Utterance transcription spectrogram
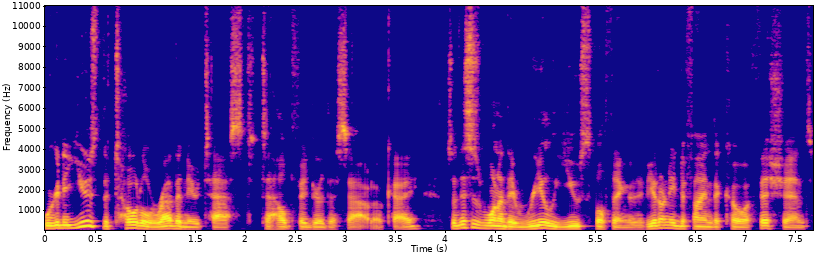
we're going to use the total revenue test to help figure this out, okay? So this is one of the real useful things. If you don't need to find the coefficient,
